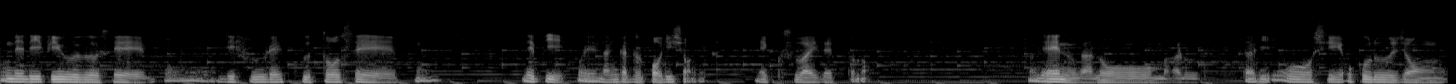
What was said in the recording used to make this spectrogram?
で、 diffuse 成分、 reflect 成分、で、P、これ何かというとポジションになる。XYZ の。で、N が normal だったり、OC、 occlusion。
